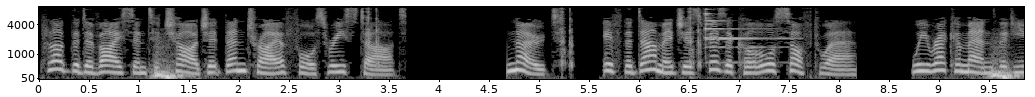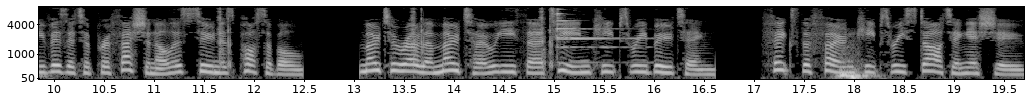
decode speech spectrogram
plug the device in to charge it then try a force restart. Note. If the damage is physical or software, we recommend that you visit a professional as soon as possible. Motorola Moto E13 keeps rebooting. Fix the phone keeps restarting issue.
